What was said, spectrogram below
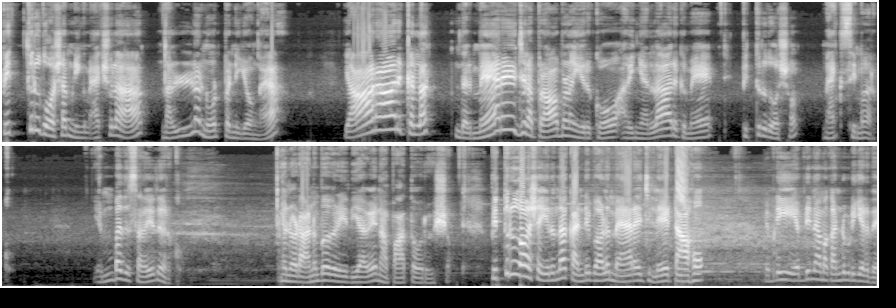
பித்ரு தோஷம் நீங்கும் ஆக்சுவலாக நல்லா நோட் பண்ணிக்கோங்க. யாராருக்கெல்லாம் இந்த மேரேஜில் ப்ராப்ளம் இருக்கோ அவங்க எல்லாருக்குமே பித்ரு தோஷம் மேக்சிமம் இருக்கும். எண்பது சதவீதம் இருக்கும். என்னோட அனுபவ ரீதியாகவே நான் பார்த்த ஒரு விஷயம். பித்ருதோஷம் இருந்தால் கண்டிப்பாலும் மேரேஜ் லேட் ஆகும். எப்படி எப்படி நம்ம கண்டுபிடிக்கிறது?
